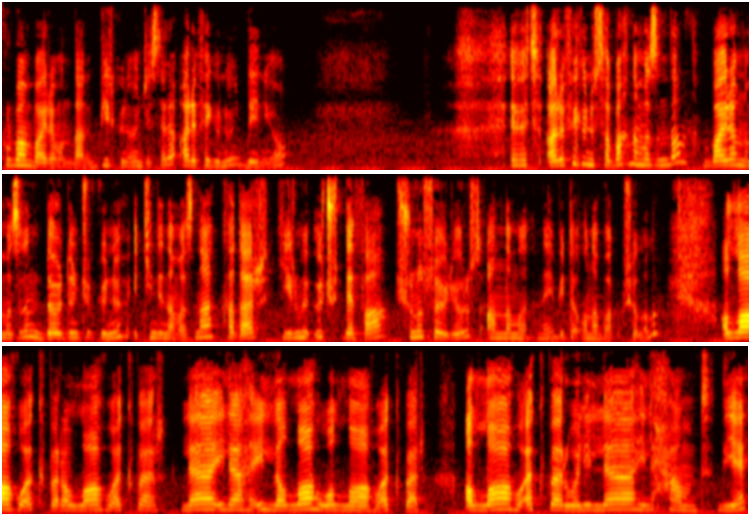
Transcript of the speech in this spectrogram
kurban Bayramı'ndan bir gün öncesine de Arefe günü deniyor. Evet, Arefe günü sabah namazından bayram namazının dördüncü günü ikindi namazına kadar 23 defa şunu söylüyoruz. Anlamı ne? Bir de ona bakmış olalım. Allahu Ekber, Allahu Ekber, La ilahe illallah, Allahu Ekber, Allahu Ekber ve lillahil hamd diye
